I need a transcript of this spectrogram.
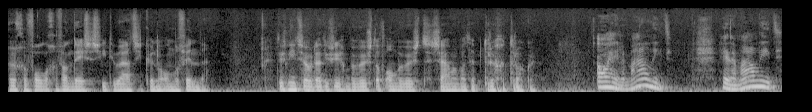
gevolgen van deze situatie kunnen ondervinden. Het is niet zo dat u zich bewust of onbewust samen wat hebt teruggetrokken. Oh, helemaal niet. Helemaal niet.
